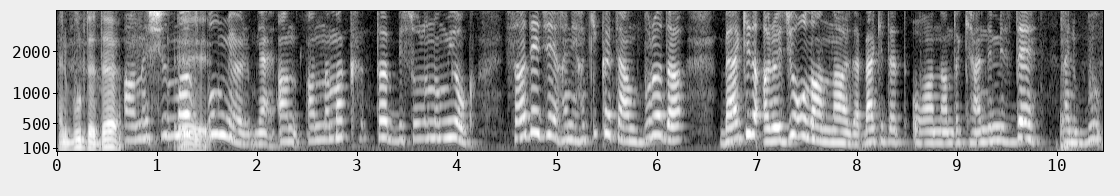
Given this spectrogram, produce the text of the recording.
hani burada da Anlaşılmaz Ee, bulmuyorum. Yani an- anlamakta bir sorunum yok. Sadece hani hakikaten burada belki de aracı olanlar da belki de o anlamda kendimizde hani bu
